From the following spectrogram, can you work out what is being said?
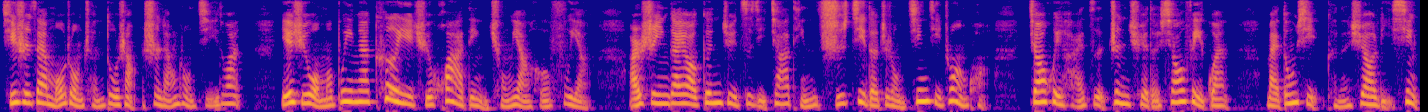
其实在某种程度上是两种极端。也许我们不应该刻意去划定穷养和富养，而是应该要根据自己家庭实际的这种经济状况，教会孩子正确的消费观。买东西可能需要理性，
